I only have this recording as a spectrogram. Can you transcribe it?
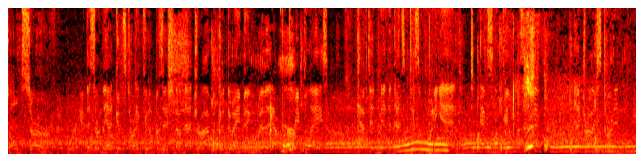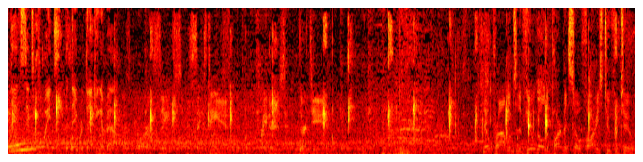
holds serve. They certainly had good starting field position on that drive, but couldn't do anything with it after three plays. Have to admit that that's a disappointing end to excellent field position. When that drive started, they had six points that they were thinking about. Saints 16, Raiders 13. No problems in the field goal department so far. He's two for two.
